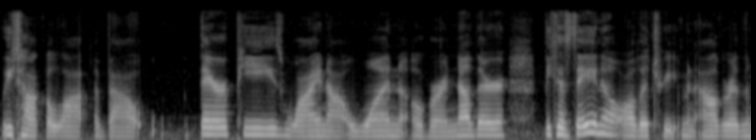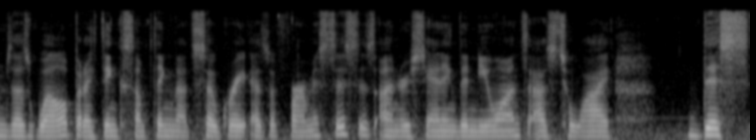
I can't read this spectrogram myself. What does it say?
we talk a lot about therapies, why not one over another, because they know all the treatment algorithms as well. But I think something that's so great as a pharmacist is understanding the nuance as to why this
